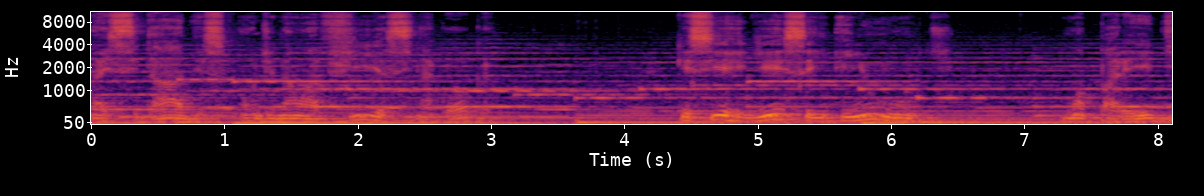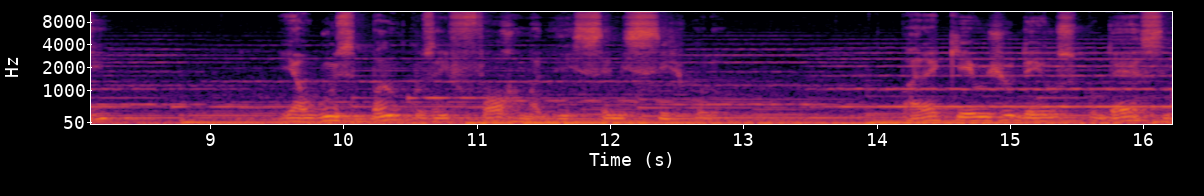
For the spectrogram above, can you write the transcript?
nas cidades onde não havia sinagoga que se erguessem em um monte uma parede e alguns bancos em forma de semicírculo para que os judeus pudessem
